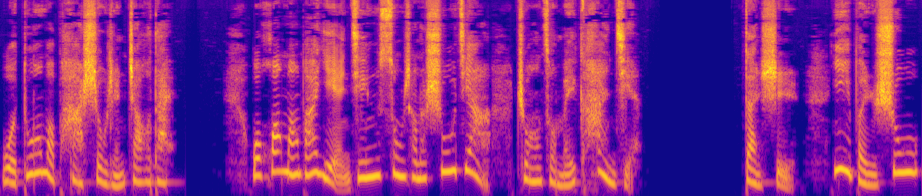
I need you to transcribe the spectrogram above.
我多么怕受人招待，我慌忙把眼睛送上了书架，装作没看见。但是，一本书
